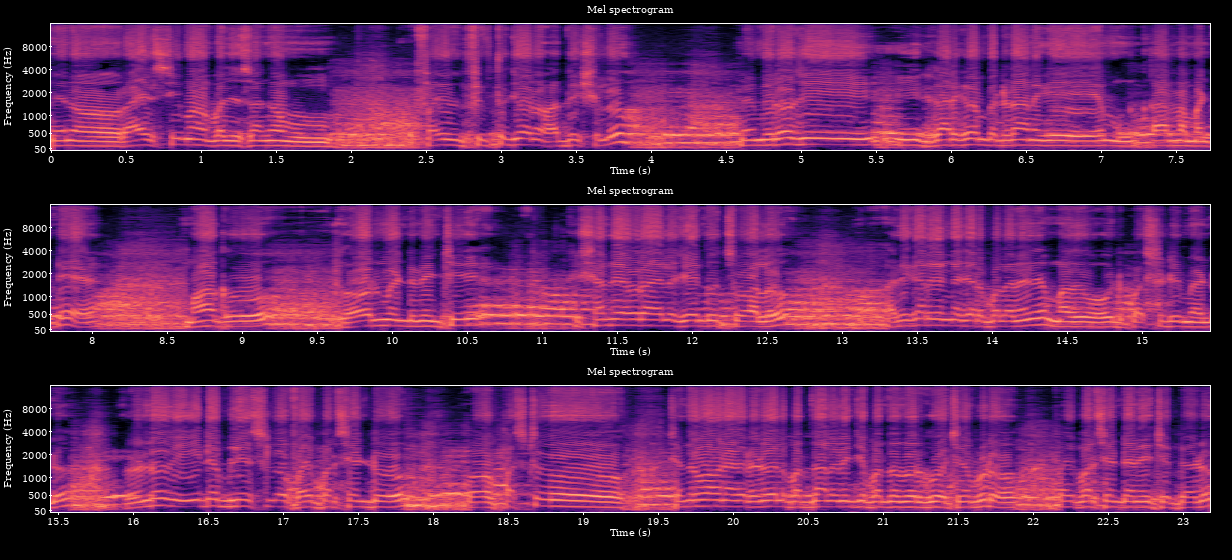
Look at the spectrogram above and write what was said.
నేను రాయలసీమ బల్య సంఘం ఫైవ్ ఫిఫ్త్ జోన్ అధ్యక్షులు. మేము ఈరోజు ఈ- కార్యక్రమం పెట్టడానికి ఏం కారణం అంటే మాకు గవర్నమెంట్ నుంచి కృష్ణదేవరాయల జయంతి ఉత్సవాలు అధికారికంగా జరపాలని మాకు ఒకటి ఫస్ట్ డిమాండ్. రెండోది ఈడబ్ల్యూఎస్లో five percent first Chandrababu Naidu రెండు వేల పద్నాలుగు నుంచి పంతొమ్మిది వరకు వచ్చినప్పుడు ఫైవ్ పర్సెంట్ అనేది చెప్పాడు.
